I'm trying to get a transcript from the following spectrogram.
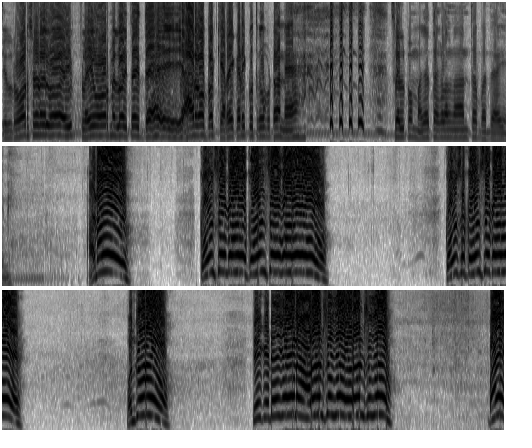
ಇಲ್ಲಿ ರೋಡ್ ಸೈಡಲ್ಲಿ ಅಲ್ಲಿ ಫ್ಲೈ ಓವರ್ ಮೇಲೆ ಹೋಯ್ತಾ ಇದ್ದೆ. ಯಾರೋ ಒಬ್ಬ ಕೆರೆ ಕಡೆ ಕೂತ್ಕೊಬಿಟ್ಟವನೆ ಸ್ವಲ್ಪ ಮಜಾ ತಗೊಳ್ಳೋಣ ಅಂತ ಬಂದೆ ಇದೀನಿ. ಅಣ್ಣ! ಕೌನ್ಸಗಾವು ಕೌನ್ಸಗಾವು कौन से कौन से काम है मंजूर हो ठीक है ठीक है ना आराम से जाओ आराम से जाओ बाय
